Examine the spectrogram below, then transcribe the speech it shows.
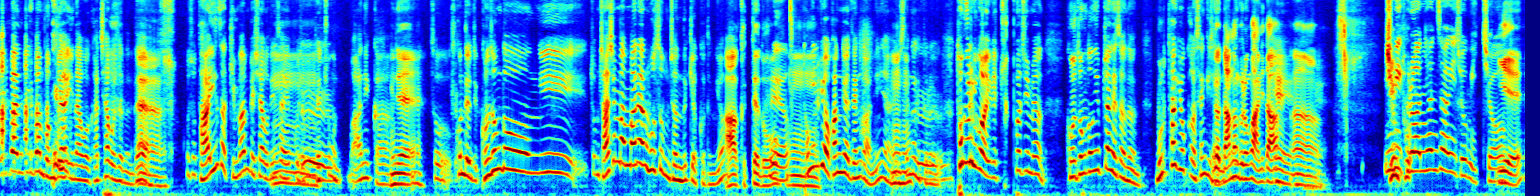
일반 일반 범죄인하고 같이 하고 있었는데 예. 그래서 다 인사 김만배 씨하고도 인사했고 음. 좀 대충은 뭐 아니까. 예. 그래서 근데 이제 권성동이 좀 자신만만해하는 모습은 저는 느꼈거든요. 아 그때도 그래요? 음. 통일교와 관계된 거 아니냐 이런 음흠. 생각이 음. 들어요. 통일교가 이게 쫙 퍼지면 권성동 입장에서는 물타기 효과가 생기잖아요. 그러니까 나만 그런 거 아니다. 예, 어. 예. 이미 지금 토- 그런 현상이 좀 있죠. 예.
